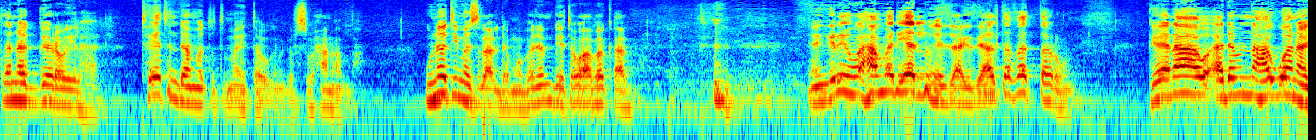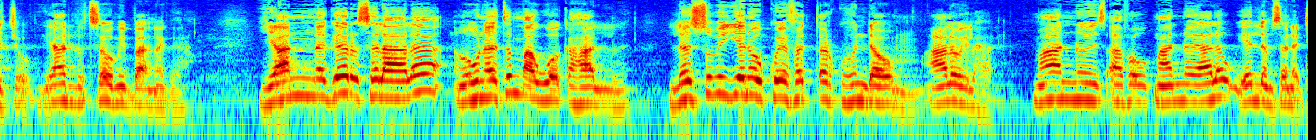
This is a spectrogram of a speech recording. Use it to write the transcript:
ተነገረው ይልሃል። ተየት እንዳመጡት ማይታወቅ ነገር ስብናላህ እውነት ይመስላል ደግሞ በደንብ የተዋበ ቃል ነው እንግዲህ መሐመድ የሉም የዛ ጊዜ አልተፈጠሩም። ገና አደምና ሀዋ ናቸው ያሉት ሰው የሚባል ነገር። ያን ነገር ስላለ እውነትም አወቀሃል። ለሱ ብዬ ነው እኮ የፈጠርኩህ እንዳውም አለው ይልሃል። ማን ነው የጻፈው? ማን ነው ያለው? የለም ሰነድ።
